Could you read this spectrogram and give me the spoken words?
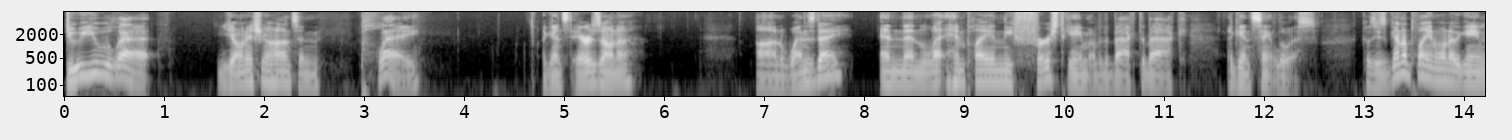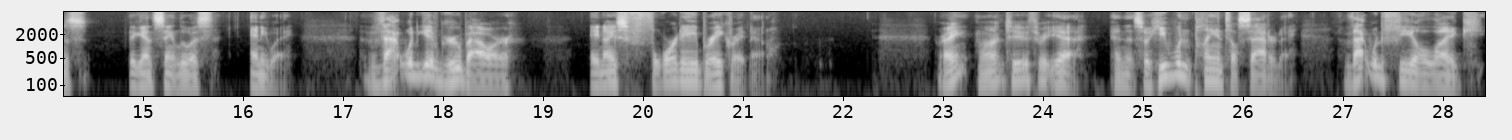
Do you let Jonas Johansson play against Arizona on Wednesday and then let him play in the first game of the back to back against St. Louis because he's going to play in one of the games against St. Louis anyway. That would give Grubauer a nice four day break right now. Right? One, two, three. Yeah. And so he wouldn't play until Saturday. That would feel like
